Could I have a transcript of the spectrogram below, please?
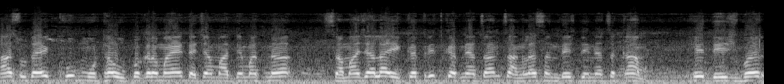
हा सुद्धा एक खूप मोठा उपक्रम आहे. त्याच्या माध्यमातून समाजाला एकत्रित करण्याचा आणि चांगला संदेश देण्याचं काम हे देशभर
